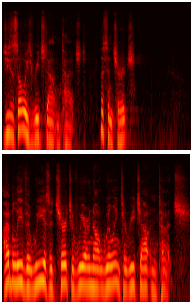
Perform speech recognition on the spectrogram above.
Jesus always reached out and touched. Listen, church, I believe that we as a church, if we are not willing to reach out and touch,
